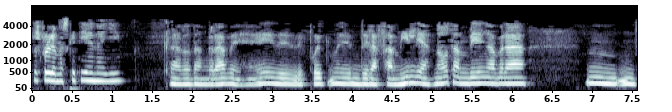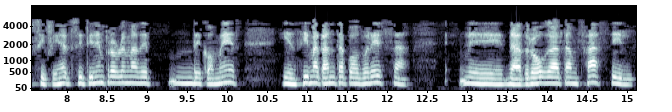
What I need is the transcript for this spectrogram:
los problemas que tienen allí. Claro, tan graves, ¿eh? De- después de, de las familias, ¿no? También habrá, mm, si fíjate, si tienen problemas de, de comer y encima tanta pobreza, eh, la droga tan fácil,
